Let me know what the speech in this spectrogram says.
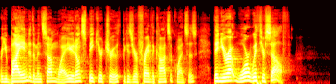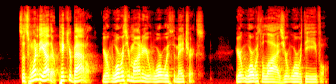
or you buy into them in some way, you don't speak your truth because you're afraid of the consequences, then you're at war with yourself. So it's one or the other. Pick your battle. You're at war with your mind or you're at war with the matrix. You're at war with the lies. You're at war with the evil.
